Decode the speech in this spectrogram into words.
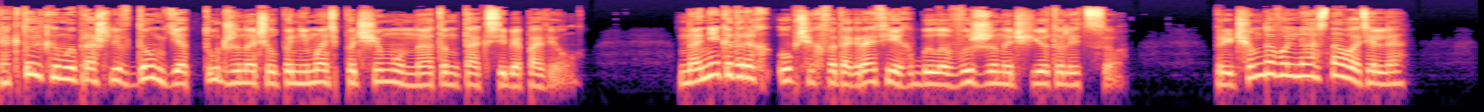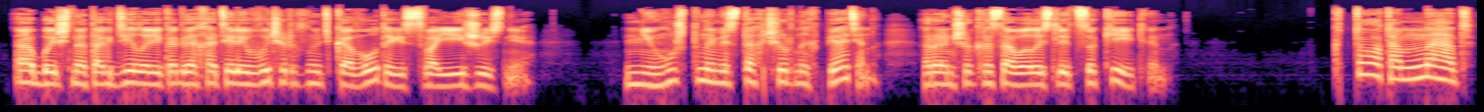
Как только мы прошли в дом, я тут же начал понимать, почему Натан так себя повел. На некоторых общих фотографиях было выжжено чье-то лицо. Причем довольно основательно. Обычно так делали, когда хотели вычеркнуть кого-то из своей жизни. Неужто на местах черных пятен раньше красовалось лицо Кейтлин? «Кто там, Нат?»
